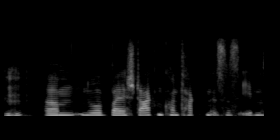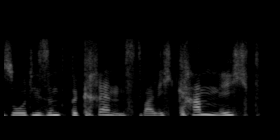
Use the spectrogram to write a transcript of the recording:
Mhm. Ähm, nur bei starken Kontakten ist es eben so, die sind begrenzt, weil ich kann nicht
